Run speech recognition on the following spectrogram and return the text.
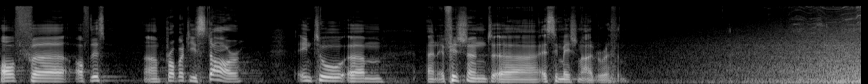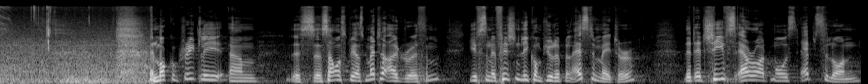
of, uh, of this uh, property star into um, an efficient uh, estimation algorithm. And more concretely, um, this uh, sum of squares meta algorithm gives an efficiently computable estimator that achieves error at most epsilon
